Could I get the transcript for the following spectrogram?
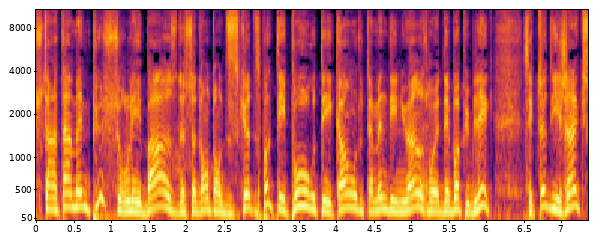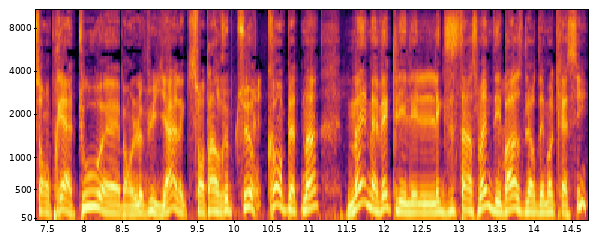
tu t'entends même plus sur les bases de ce dont on discute. C'est pas que t'es pour ou t'es contre ou t'amènes des nuances ou un débat public. C'est que t'as des gens qui sont prêts à tout, euh, ben on l'a vu hier, là, qui sont en rupture complètement, même avec l'existence même des bases de leur démocratie.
